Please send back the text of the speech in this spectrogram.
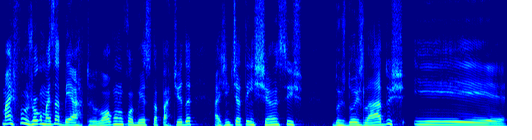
Mas foi um jogo mais aberto. Logo no começo da partida, a gente já tem chances dos dois lados e.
